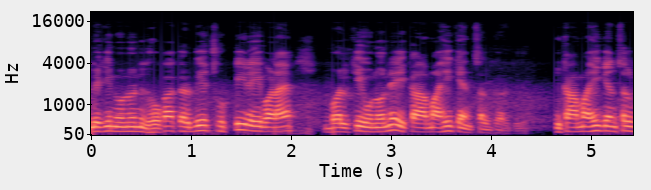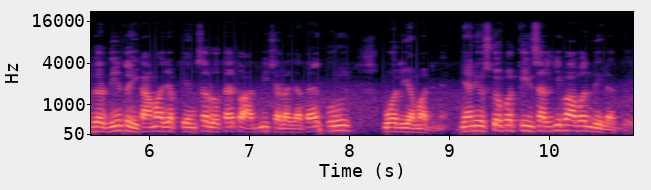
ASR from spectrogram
लेकिन उन्होंने धोखा कर दिया, छुट्टी नहीं बढ़ाए, बल्कि उन्होंने इकामा ही कैंसिल कर इकामा ही कैंसिल कर दिए तो इकामा जब कैंसिल होता है तो आदमी चला जाता है खुरूज वलीमद में। यानी उसके ऊपर तीन साल की पाबंदी लग गई।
